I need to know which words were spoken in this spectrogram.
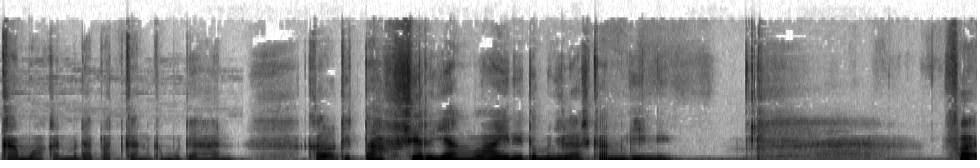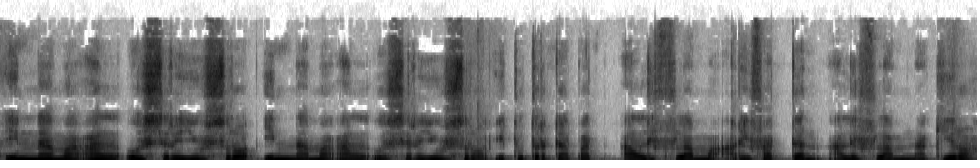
kamu akan mendapatkan kemudahan. Kalau di tafsir yang lain itu menjelaskan gini. Fa inna ma'al usri yusro inna ma'al usri yusro itu terdapat alif lam ma'rifat dan alif lam nakiroh.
